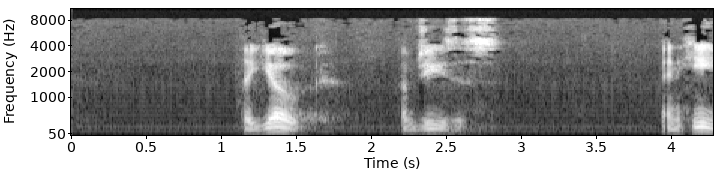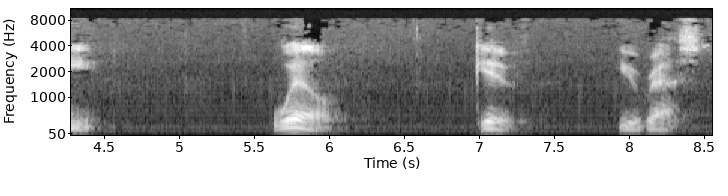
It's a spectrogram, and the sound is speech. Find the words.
the yoke of Jesus and He will give you rest.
